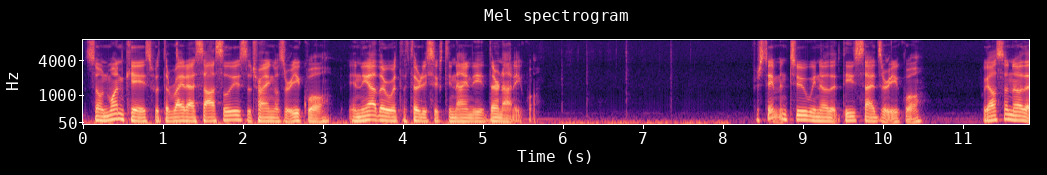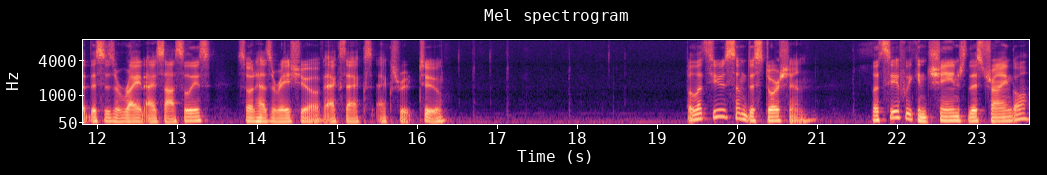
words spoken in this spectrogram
So in one case, with the right isosceles, the triangles are equal. In the other, with the 30, 60, 90, they're not equal. For statement 2, we know that these sides are equal. We also know that this is a right isosceles, so it has a ratio of xx, x root 2. But let's use some distortion. Let's see if we can change this triangle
